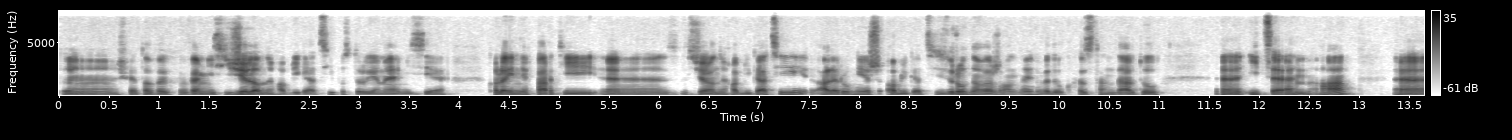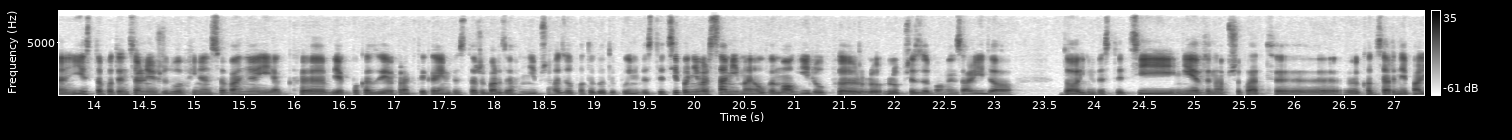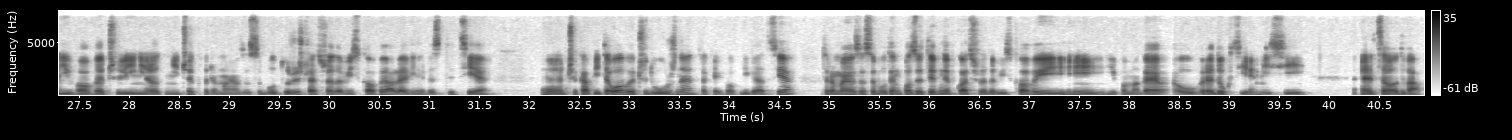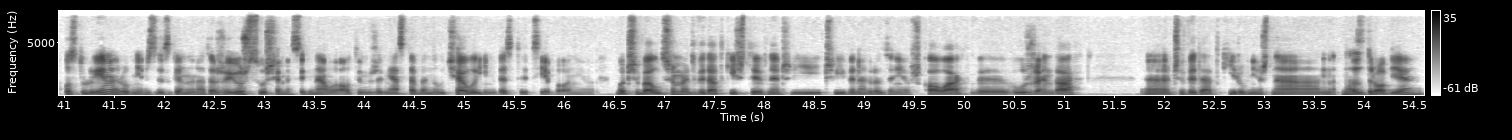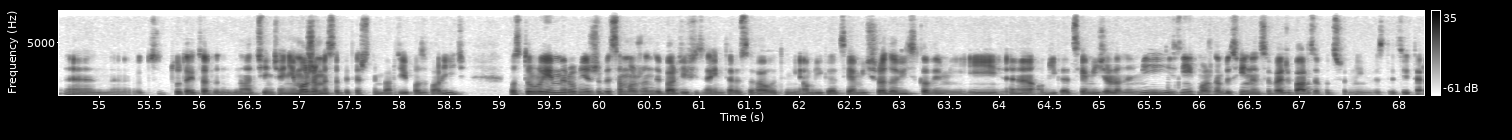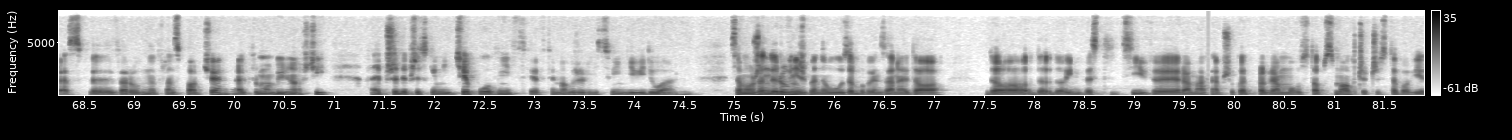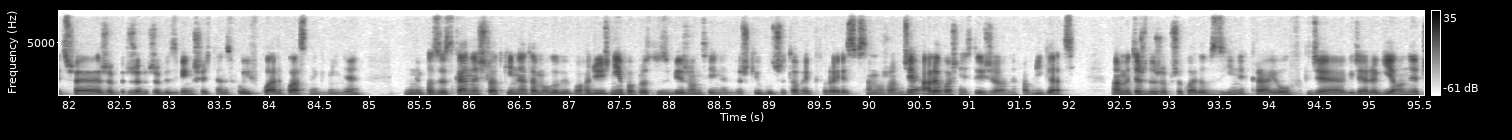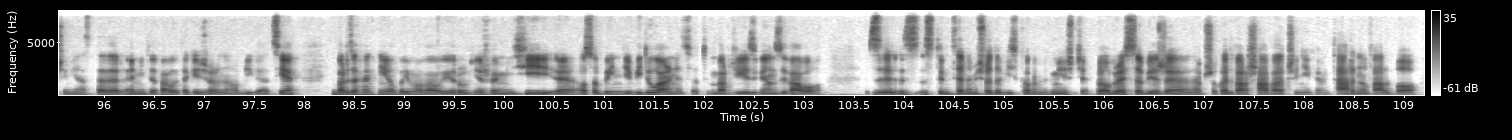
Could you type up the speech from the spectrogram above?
światowych w emisji zielonych obligacji. Postulujemy emisję kolejnych partii e, zielonych obligacji, ale również obligacji zrównoważonych według standardu e, ICMA. E, jest to potencjalnie źródło finansowania i jak, jak pokazuje praktyka, inwestorzy bardzo chętnie przechodzą po tego typu inwestycje, ponieważ sami mają wymogi lub, lub się zobowiązali do, do inwestycji nie w na przykład koncerny paliwowe czy linie lotnicze, które mają za sobą duży ślad środowiskowy, ale w inwestycje czy kapitałowe, czy dłużne, tak jak obligacje, które mają za sobą ten pozytywny wkład środowiskowy i, i, i pomagają w redukcji emisji e, CO2. Postulujemy również ze względu na to, że już słyszymy sygnały o tym, że miasta będą cięły inwestycje, bo, nie, bo trzeba utrzymać wydatki sztywne, czyli, czyli wynagrodzenia w szkołach, w, w urzędach, e, czy wydatki również na, na zdrowie. Tutaj co na cięcia nie możemy sobie też tym bardziej pozwolić. Postulujemy również, żeby samorządy bardziej się zainteresowały tymi obligacjami środowiskowymi i e, obligacjami zielonymi i z nich można by sfinansować bardzo potrzebne inwestycje teraz w zarówno transporcie, elektromobilności, ale przede wszystkim ciepłownictwie, w tym ogrzewnictwie indywidualnym. Samorządy również będą zobowiązane do, do, do, do inwestycji w ramach na przykład programu Stop Smog czy Czyste Powietrze, żeby, żeby zwiększyć ten swój wkład własny gminy pozyskane środki na to mogłyby pochodzić nie po prostu z bieżącej nadwyżki budżetowej, która jest w samorządzie, ale właśnie z tych zielonych obligacji. Mamy też dużo przykładów z innych krajów, gdzie, gdzie regiony czy miasta emitowały takie zielone obligacje. Bardzo chętnie obejmowały je również w emisji e, osoby indywidualne, co tym bardziej je związywało z, z, z tym celem środowiskowym w mieście. Wyobraź sobie, że na przykład Warszawa, czy nie wiem, Tarnów albo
